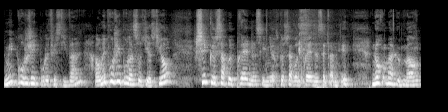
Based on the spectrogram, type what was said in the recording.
Mes projets pour le festival, alors mes projets pour l'association, c'est que ça reprenne, Seigneur, que ça reprenne cette année, normalement,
